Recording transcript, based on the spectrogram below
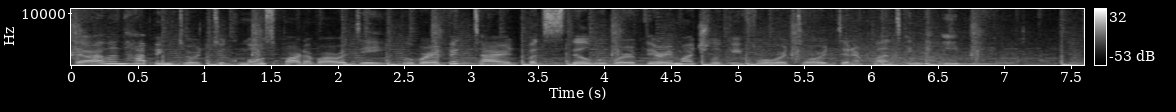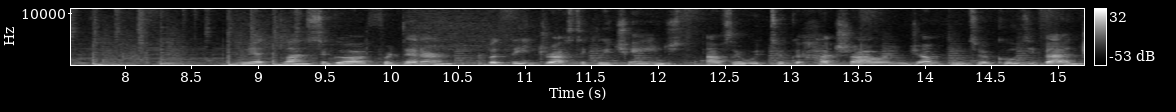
The island hopping tour took most part of our day. We were a bit tired, but still we were very much looking forward to our dinner plans in the evening. We had plans to go out for dinner, but they drastically changed after we took a hot shower and jumped into a cozy bed.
